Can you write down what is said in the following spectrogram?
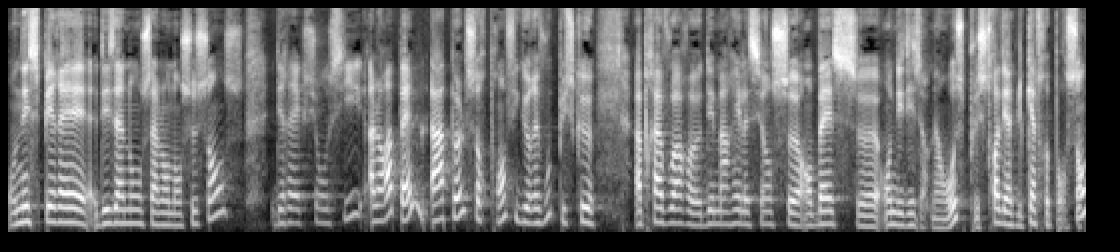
On espérait des annonces allant dans ce sens, des réactions Alors Apple, Apple surprend, figurez-vous, puisque après avoir euh, démarré la séance euh, en baisse, euh, on est désormais en hausse, plus 3,4%,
